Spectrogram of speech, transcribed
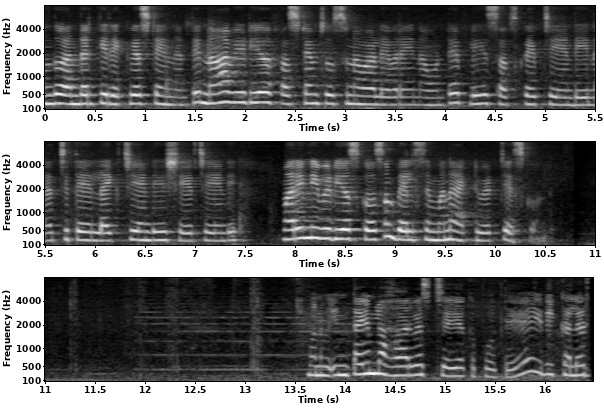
ముందు అందరికీ రిక్వెస్ట్ ఏంటంటే నా వీడియో ఫస్ట్ టైం చూస్తున్న వాళ్ళు ఎవరైనా ఉంటే ప్లీజ్ సబ్స్క్రైబ్ చేయండి. నచ్చితే లైక్ చేయండి షేర్ చేయండి. మరిన్ని వీడియోస్ కోసం బెల్ సిమ్మని యాక్టివేట్ చేసుకోండి. మనం ఇన్ టైంలో హార్వెస్ట్ చేయకపోతే ఇది కలర్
